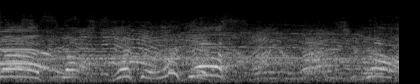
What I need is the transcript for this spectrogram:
yes, yes. Work it, work it. Yes. Yes,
